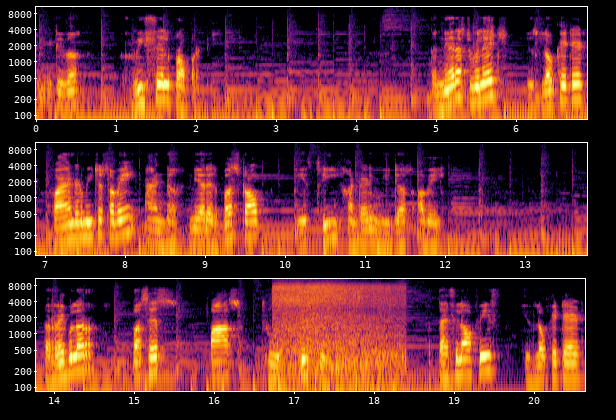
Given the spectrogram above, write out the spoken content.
and it is a resale property. The nearest village is located 500 meters away and the nearest bus stop is 300 meters away. The regular buses pass through this place. The Tehsil office is located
